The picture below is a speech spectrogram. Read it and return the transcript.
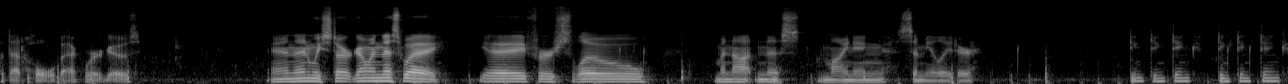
put that hole back where it goes. And then we start going this way. Yay for slow, monotonous mining simulator. Dink, dink, dink, dink, dink, dink.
